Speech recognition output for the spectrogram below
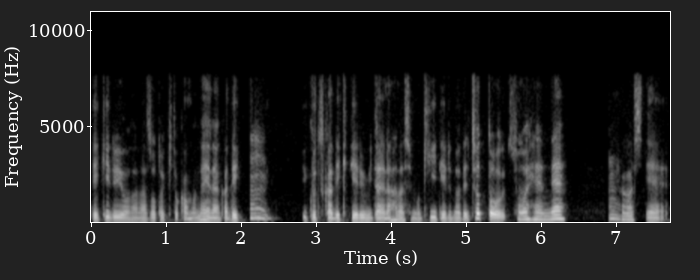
できるような謎解きとかもねなんかでうんいくつかできているみたいな話も聞いているのでちょっとその辺ねうん探して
